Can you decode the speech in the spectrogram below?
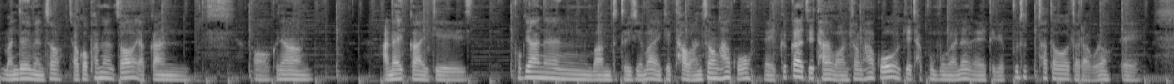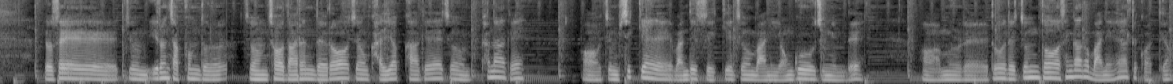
만들면서 작업하면서 약간 어, 그냥 안 할까 이게 포기하는 마음도 들지만 이렇게 다 완성하고 예, 끝까지 다 완성하고 이렇게 작품 보면은 예, 되게 뿌듯하더라고요. 예. 요새 좀 이런 작품들을 좀 저 나름대로 좀 간략하게 좀 편하게 어, 좀 쉽게 만들 수 있게 좀 많이 연구 중인데 어, 아무래도 네, 좀더 생각을 많이 해야 될 것 같아요.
